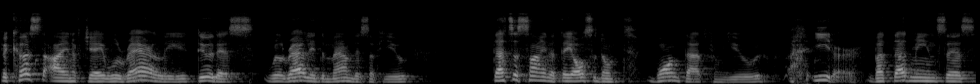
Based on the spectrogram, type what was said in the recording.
because the INFJ will rarely do this, will rarely demand this of you, that's a sign that they also don't want that from you either. But that means is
